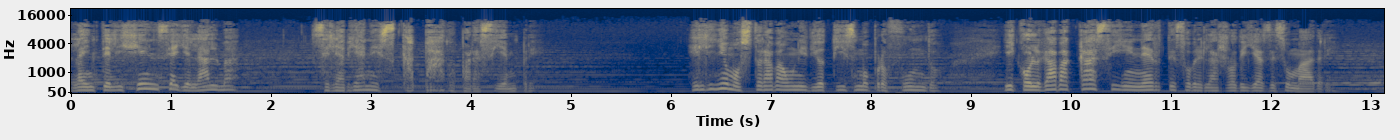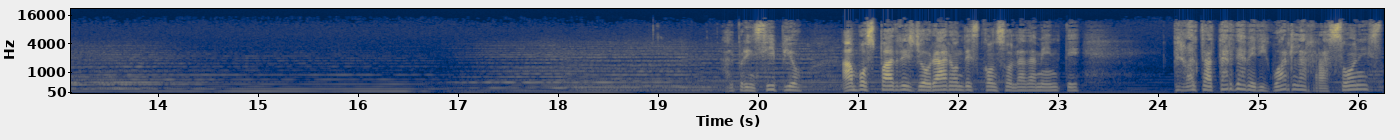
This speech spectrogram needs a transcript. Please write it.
la inteligencia y el alma se le habían escapado para siempre. El niño mostraba un idiotismo profundo y colgaba casi inerte sobre las rodillas de su madre. Al principio, ambos padres lloraron desconsoladamente, pero al tratar de averiguar las razones,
